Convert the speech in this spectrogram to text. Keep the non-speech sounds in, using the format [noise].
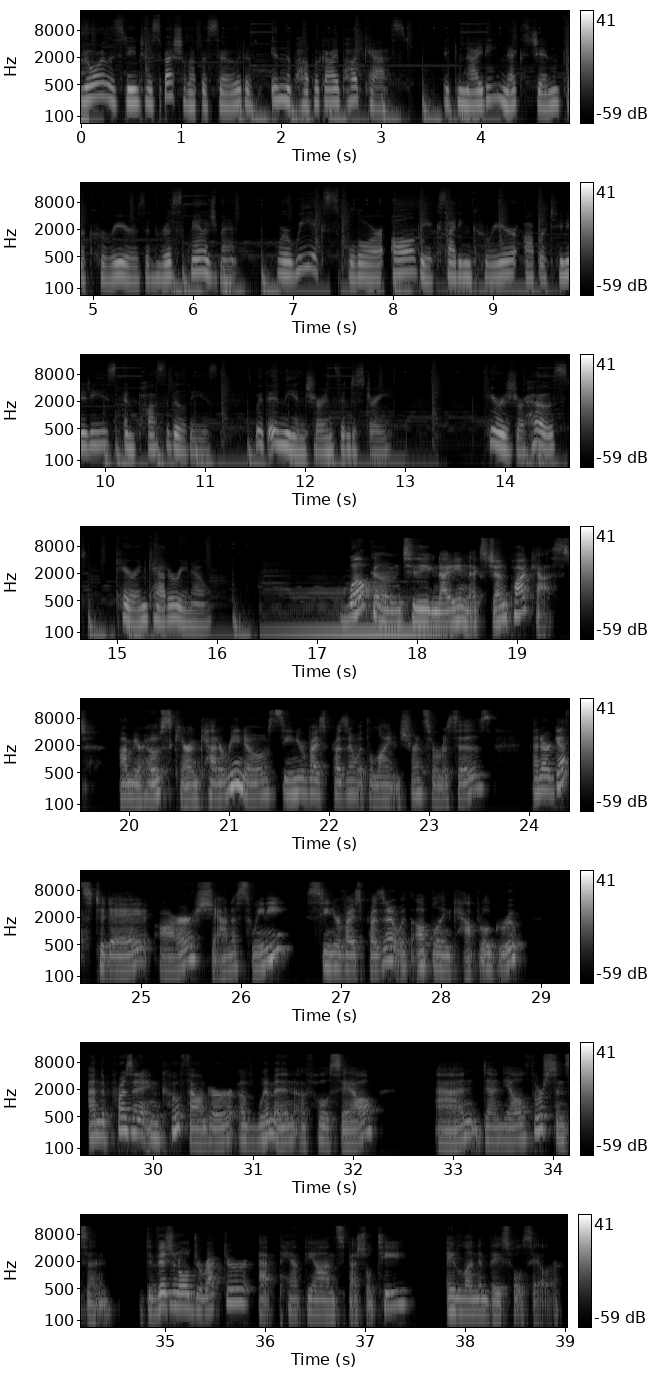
You're listening to a special episode of In the Public Eye podcast, igniting next gen for careers in risk management, where we explore all the exciting career opportunities and possibilities within the insurance industry. Here is your host, Karen Caterino. Welcome to the Igniting Next Gen podcast. I'm your host, Karen Caterino, Senior Vice President with Alliant Insurance Services. And our guests today are Shanna Sweeney, Senior Vice President with Upland Capital Group, and the president and co founder of Women of Wholesale, and Danielle Thorsteinson, divisional director at Pantheon Specialty, a London based wholesaler.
